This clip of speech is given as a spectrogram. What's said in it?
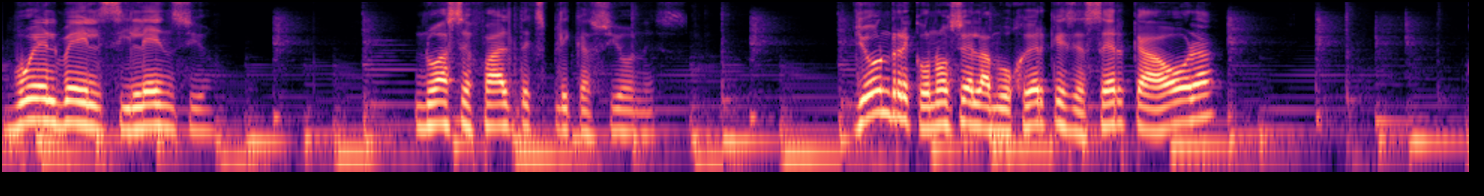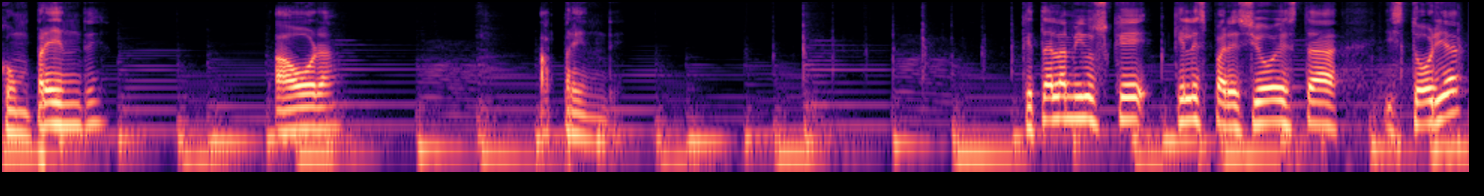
vuelve el silencio, no hace falta explicaciones. John reconoce a la mujer que se acerca ahora, comprende, ahora aprende. ¿Qué tal amigos? ¿Qué, qué les pareció esta historia?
